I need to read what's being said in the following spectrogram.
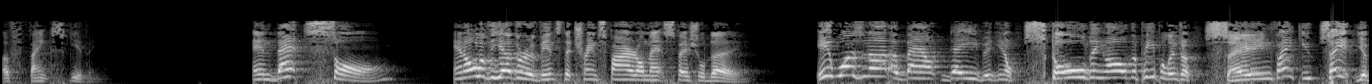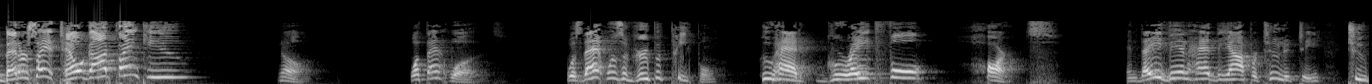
of thanksgiving. And that song and all of the other events that transpired on that special day, it was not about David, you know, scolding all the people into saying thank you. Say it. You better say it. Tell God thank you. No. What that was, was that was a group of people who had grateful hearts. And they then had the opportunity to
